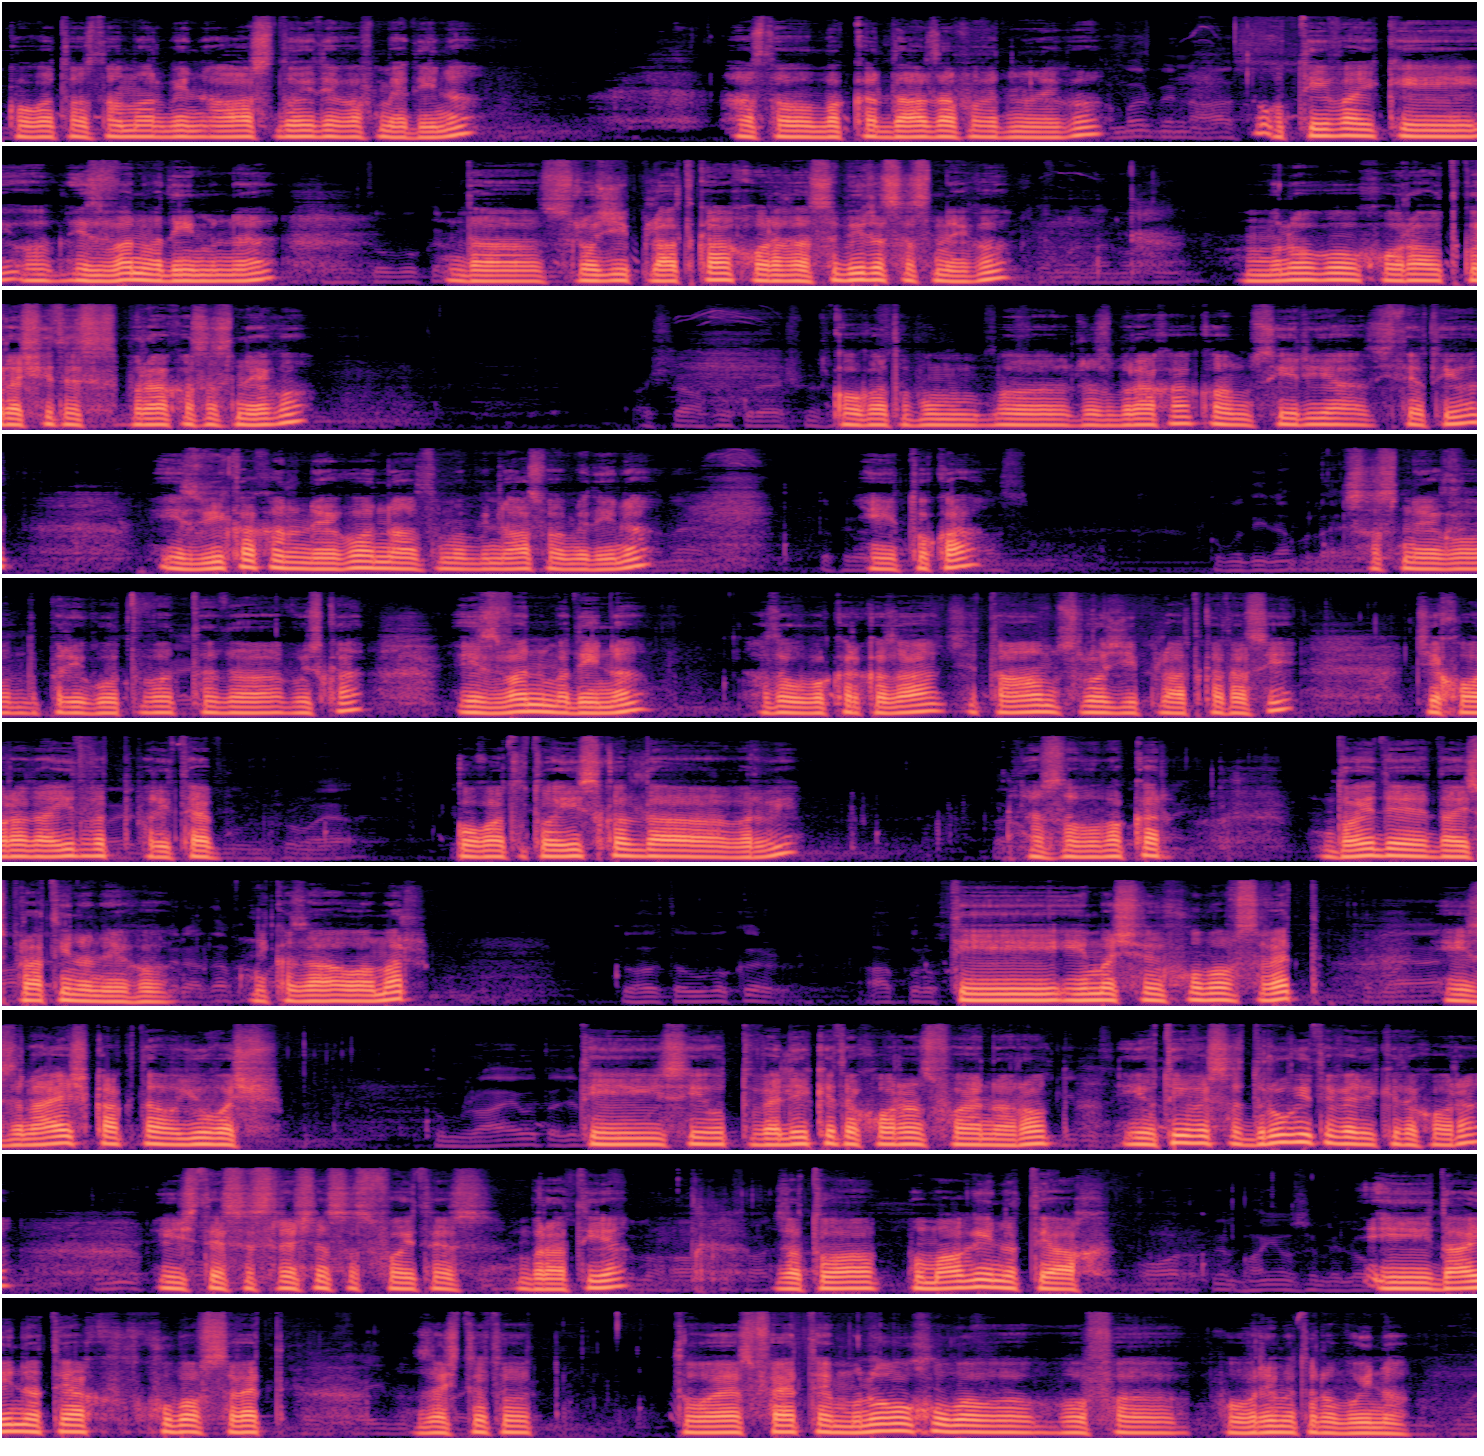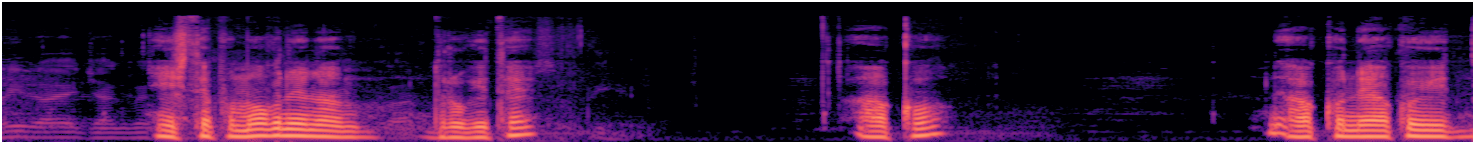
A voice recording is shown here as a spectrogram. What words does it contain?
Когато Амар бин Ас дойде в Медина, аз Абу Бакър дал заповед на него, отивайки извън Медина, да сложи платка, хора да събира с него. Много хора от Курешите се събраха с него. Когато разбраха към Сирия ще отиват, извикаха на него на Бинас в Медина. И тук с него да приготвят да войска извън Медина. Абу Бакър каза, че там сложи платката си, че хора да идват при теб. Когато той искал да върви, Абу Бакър дойде да изпрати на него. И каза, о Амар, ти имаш хубав свет и знаеш как да воюваш. Ти си от великите хора на своя народ и отиваш с другите великите хора и ще се срещна с своите братия. Затова помагай на тях и дай на тях хубав съвет защото това свет е много хубаво в, по времето на война и ще помогне на другите, ако ако някой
